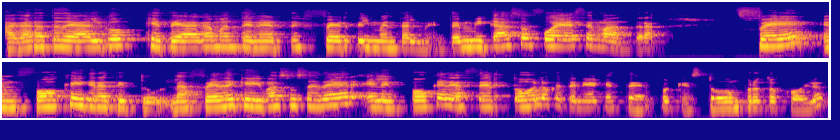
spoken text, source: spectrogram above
agárrate de algo que te haga mantenerte fértil mentalmente. En mi caso fue ese mantra fe, enfoque y gratitud. La fe de que iba a suceder, el enfoque de hacer todo lo que tenía que hacer, porque es todo un protocolo,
